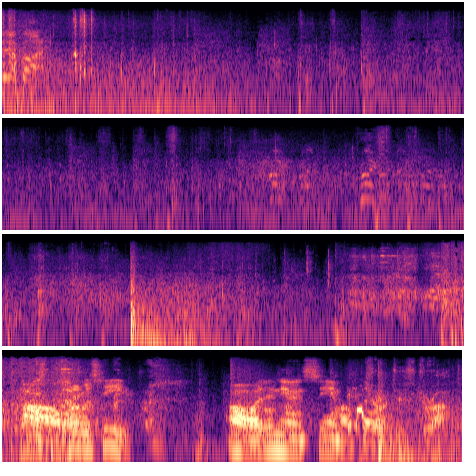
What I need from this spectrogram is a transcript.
Stand by. Oh, where was he? Oh, I didn't even see him up there. Charges dropped.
